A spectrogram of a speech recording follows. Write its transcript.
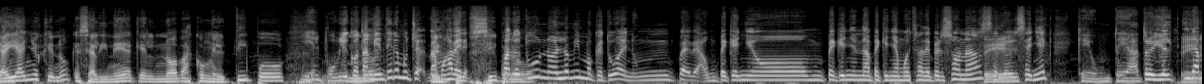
hay años que no, que se alinea, que no das con el tipo. Y el público no- también tiene mucho. Vamos a ver, sí, cuando pero- tú no es lo mismo que tú en un, un pequeño, un pequeño, una pequeña muestra de personas Sí. se lo enseñes que un teatro y, el, y Sí, la claro.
